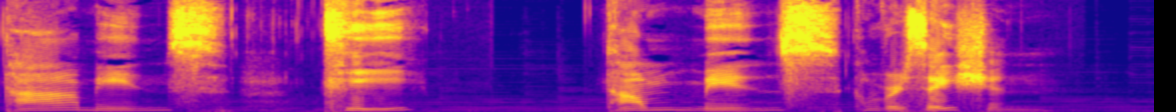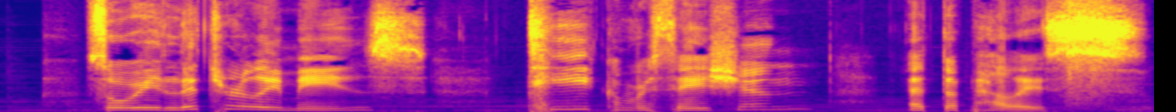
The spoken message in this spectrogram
Da means tea. Tam means conversation. So it literally means tea conversation at the palace.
